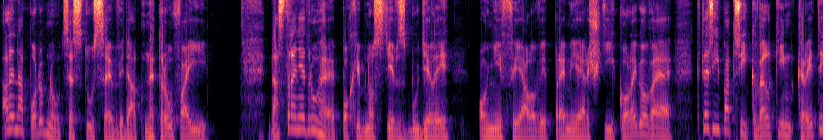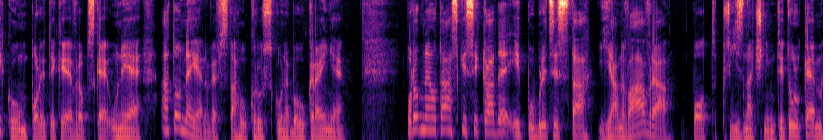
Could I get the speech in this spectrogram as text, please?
ale na podobnou cestu se vydat netroufají. Na straně druhé pochybnosti vzbudili Oni Fialovi premiérští kolegové, kteří patří k velkým kritikům politiky Evropské unie, a to nejen ve vztahu k Rusku nebo Ukrajině. Podobné otázky si klade i publicista Jan Vávra pod příznačným titulkem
